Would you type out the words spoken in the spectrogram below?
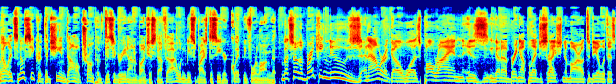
Well, it's no secret that she and Donald Trump have disagreed on a bunch of stuff. I wouldn't be surprised to see her quit before long, but But so the breaking news an hour ago was Paul Ryan is going to bring up legislation tomorrow to deal with this.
